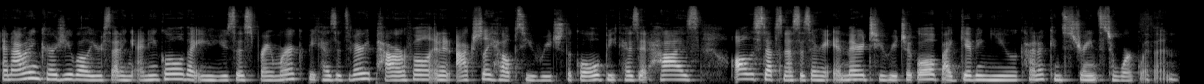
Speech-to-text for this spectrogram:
And I would encourage you while you're setting any goal that you use this framework because it's very powerful and it actually helps you reach the goal because it has all the steps necessary in there to reach a goal by giving you kind of constraints to work within.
